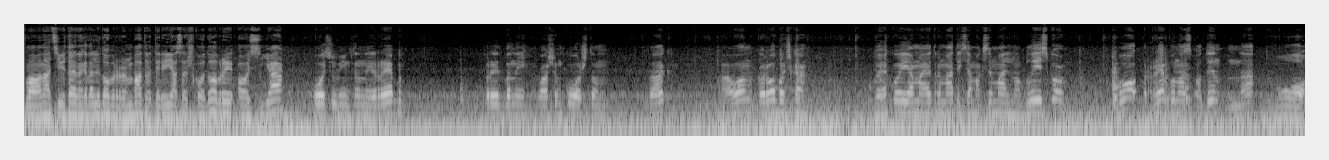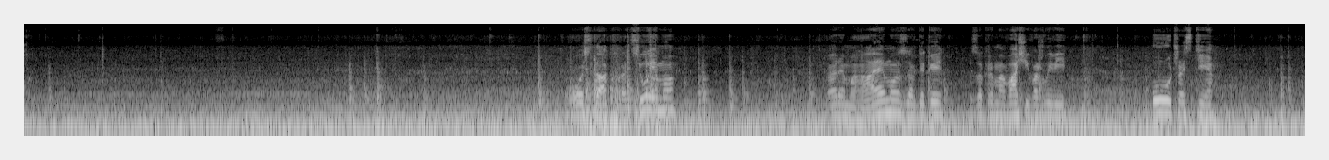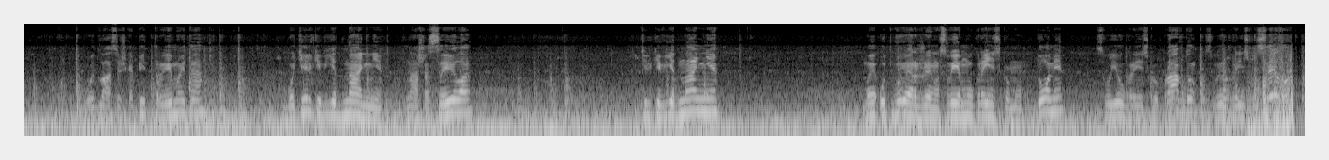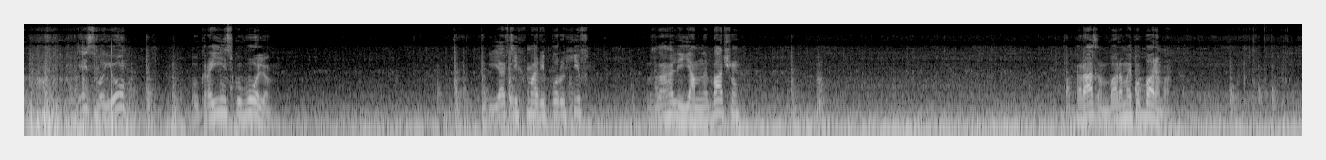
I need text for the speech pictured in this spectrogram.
Слава нації, вітаю на каналі Добрий Рембат, ветерія Сашко Добрий. Ось я. Ось увімкнений реб, придбаний вашим коштом. Так. А он коробочка, до якої я маю триматися максимально близько, бо реб у нас один на двох. Ось так працюємо. Перемагаємо завдяки, зокрема, вашій важливій участі. Будь ласка, підтримуйте, бо тільки в єднанні наша сила. Тільки в єднанні ми утверджуємо в своєму українському домі свою українську правду, свою українську силу і свою українську волю. І я в цій хмарі порухів взагалі ям не бачу. Разом боремо і поборемо.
